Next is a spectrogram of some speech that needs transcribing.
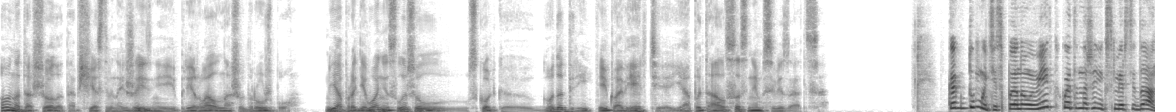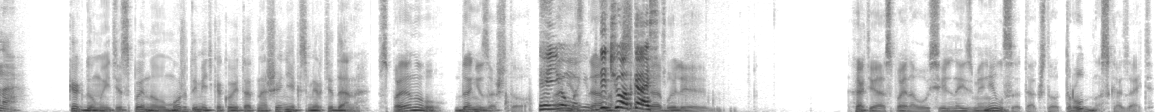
Он отошел от общественной жизни и прервал нашу дружбу. Я про него не слышал сколько? Года три. И поверьте, я пытался с ним связаться. Как думаете, Спеноу имеет какое-то отношение к смерти Дана? Как думаете, Спеноу может иметь какое-то отношение к смерти Дана? Спену? Да ни за что. Да Они ё-моё, где чёткость? были... Хотя Спеноу сильно изменился, так что трудно сказать.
